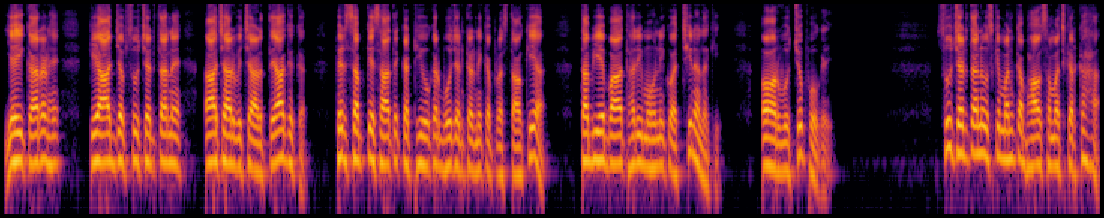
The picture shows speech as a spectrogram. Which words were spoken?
यही कारण है कि आज जब सुचरिता ने आचार विचार त्याग कर फिर सबके साथ इकट्ठी होकर भोजन करने का प्रस्ताव किया, तब ये बात हरिमोहनी को अच्छी न लगी और वो चुप हो गई। सुचरिता ने उसके मन का भाव समझकर कहा,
